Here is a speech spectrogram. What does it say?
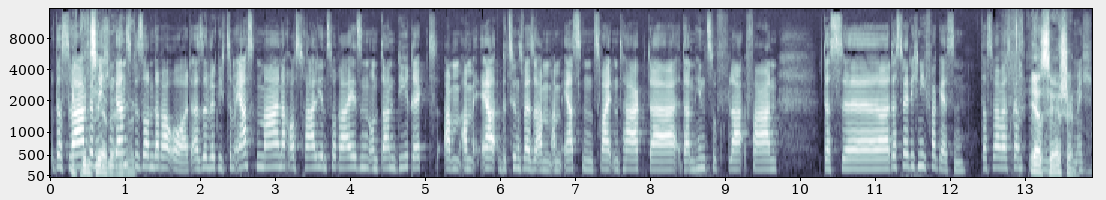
Das war für mich ein ganz besonderer Ort. Also wirklich zum ersten Mal nach Australien zu reisen und dann direkt am, am beziehungsweise am, am ersten, zweiten Tag da dann hinzufahren. Das, äh, das werde ich nie vergessen. Das war was ganz Besonderes ja, sehr schön. für mich.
